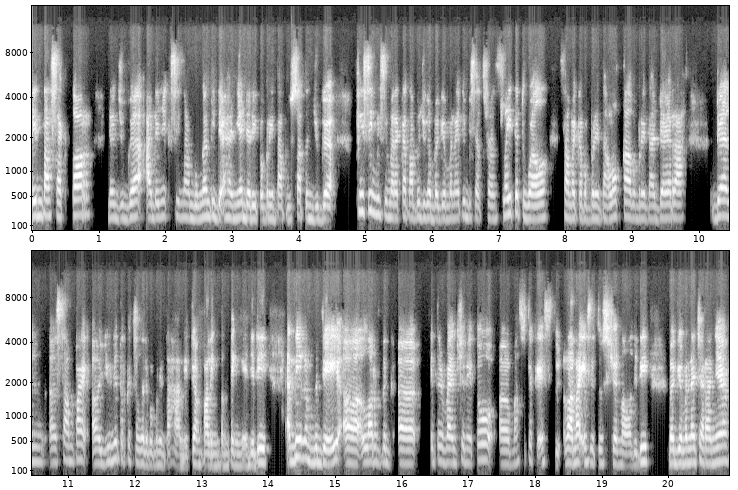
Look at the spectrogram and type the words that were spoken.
lintas sektor, dan juga adanya kesinambungan tidak hanya dari pemerintah pusat dan juga visi misi mereka, tapi juga bagaimana itu bisa translated well sampai ke pemerintah lokal, pemerintah daerah, dan uh, sampai uh, unit terkecil dari pemerintahan itu yang paling penting ya. Jadi at the end of the day, uh, a lot of the uh, intervention itu uh, masuknya ke institu ranah institusional. Jadi bagaimana caranya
